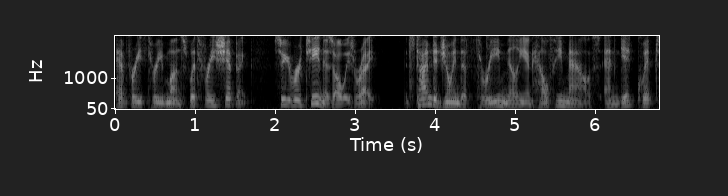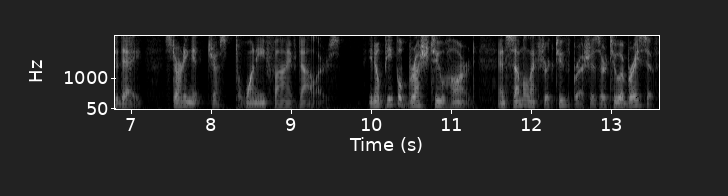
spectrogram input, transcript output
every three months with free shipping, so your routine is always right. It's time to join the 3 million healthy mouths and get Quip today, starting at just $25. You know, people brush too hard, and some electric toothbrushes are too abrasive.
